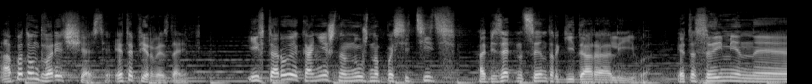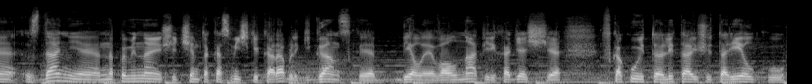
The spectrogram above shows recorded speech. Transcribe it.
А потом дворец счастья. Это первое здание. И второе, конечно, нужно посетить обязательно центр Гейдара Алиева. Это современное здание, напоминающее чем-то космический корабль, гигантская белая волна, переходящая в какую-то летающую тарелку.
